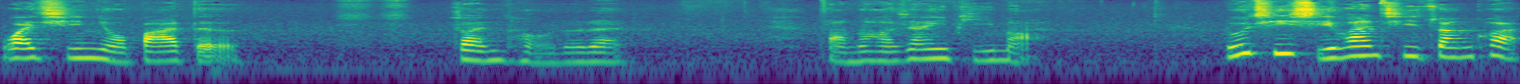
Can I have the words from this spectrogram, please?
歪七扭八的砖头，对不对？长得好像一匹马。卢奇喜欢砌砖块。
